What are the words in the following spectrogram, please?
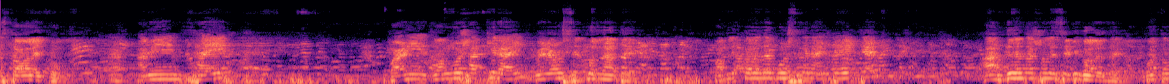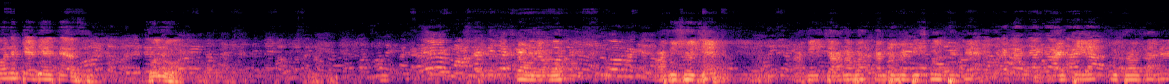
আসসালামু আলাইকুম। আমি সাইদ, বাড়ি জন্ম সাতক্ষীরায় বেড়ে উঠছি খুলনাতে। পাবলিক কলেজে পড়ছি নাইনটি এইটে আর দুই হাজার সালে সিটি কলেজে বর্তমানে ক্যাডিআইতে আছি। ধন্যবাদ। আমি সজিব। আমি জাহানাবাদ ক্যান্টনমেন্ট স্কুল থেকে নাইনটি এইট টু থাউজেন্ডে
